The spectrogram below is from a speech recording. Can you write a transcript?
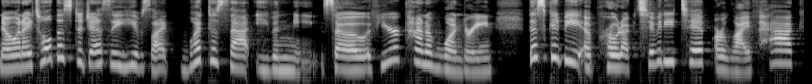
Now, when I told this to Jesse, he was like, What does that even mean? So, if you're kind of wondering, this could be a productivity tip or life hack,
